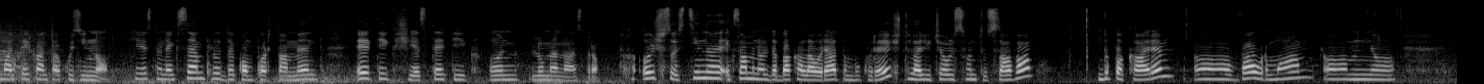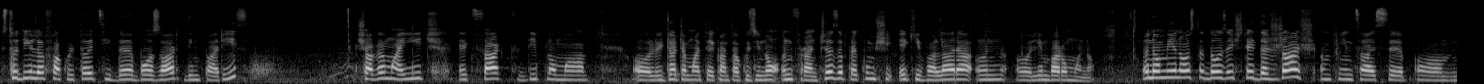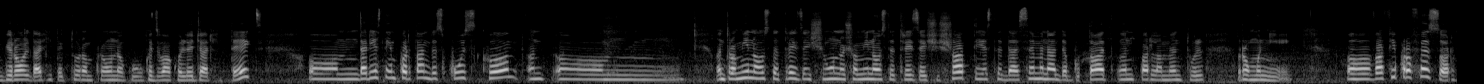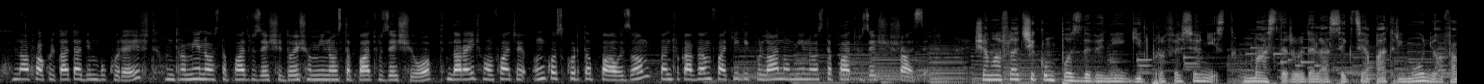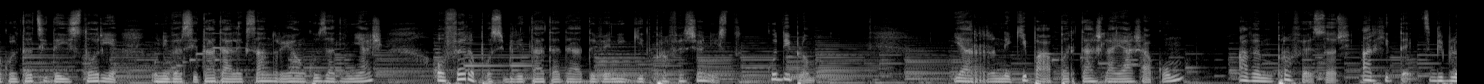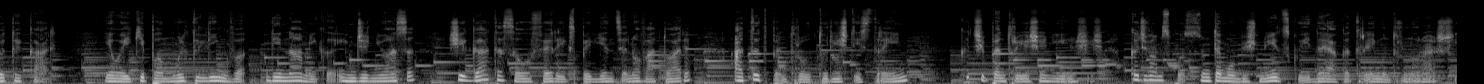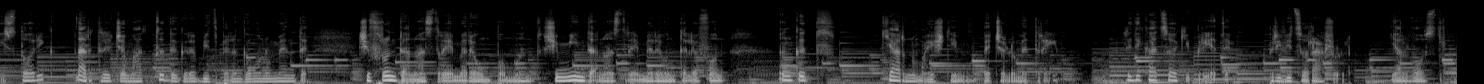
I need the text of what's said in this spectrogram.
Matei Cantacuzino. Este un exemplu de comportament etic și estetic în lumea noastră. Își susține examenul de bacalaureat în București, la Liceul Sfântul Sava, după care uh, va urma uh, studiile Facultății de Beaux-Arts din Paris și avem aici exact diploma lui George Matei Cantacuzino în franceză, precum și echivalarea în limba română. În 1923 deja își înființase biroul de arhitectură împreună cu câțiva colegi arhitecți, Um, dar este important de spus că în, um, între 1931 și 1937 este de asemenea debutat în Parlamentul României. Uh, va fi profesor la Facultatea din București între 1942 și 1948, dar aici vom face încă o scurtă pauză pentru că avem fatidicul an 1946. Și am aflat și cum poți deveni ghid profesionist. Masterul de la secția Patrimoniu a Facultății de Istorie, Universitatea Alexandru Ioan Cuza din Iași, oferă posibilitatea de a deveni ghid profesionist, cu diplomă. Iar în echipa Părtaș la Iași acum, avem profesori, arhitecți, bibliotecari. E o echipă multilingvă, dinamică, ingenioasă și gata să ofere experiențe novatoare atât pentru turiștii străini, cât și pentru ieșenii înșiși. Căci v-am spus, suntem obișnuiți cu ideea că trăim într-un oraș istoric, dar trecem atât de grăbiți pe lângă monumente și fruntea noastră e mereu un pământ și mintea noastră e mereu un telefon, încât chiar nu mai știm pe ce lume trăim. Ridicați ochii, prieteni, priviți orașul, e al vostru.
